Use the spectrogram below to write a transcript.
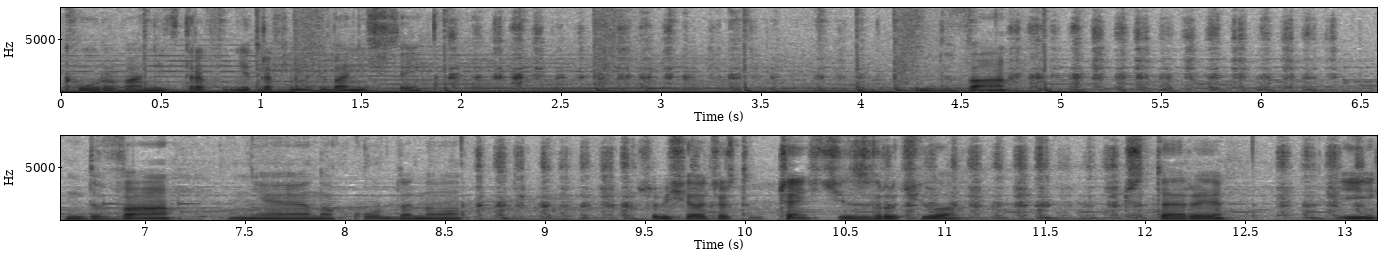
Kurwa, nic traf nie trafimy chyba nic w tej. 2 2 Nie, no kurde, no. Żeby się chociaż część zwróciła. 4 i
